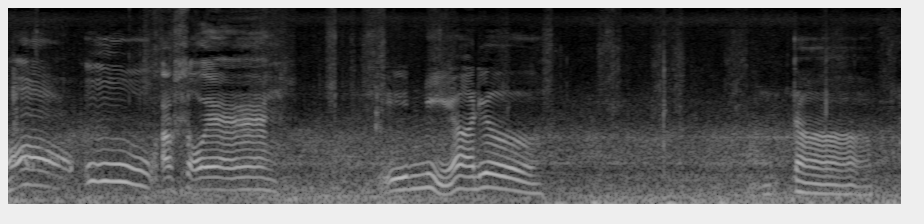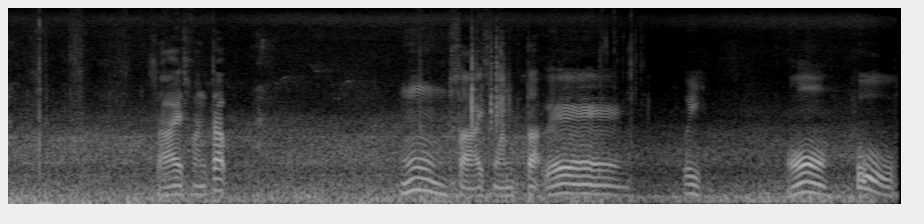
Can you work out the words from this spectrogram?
Oh, uh, asoy. Ini ya dia. Mantap. Saiz mantap. Hmm, saiz mantap, geng. Wih. Oh, hu.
